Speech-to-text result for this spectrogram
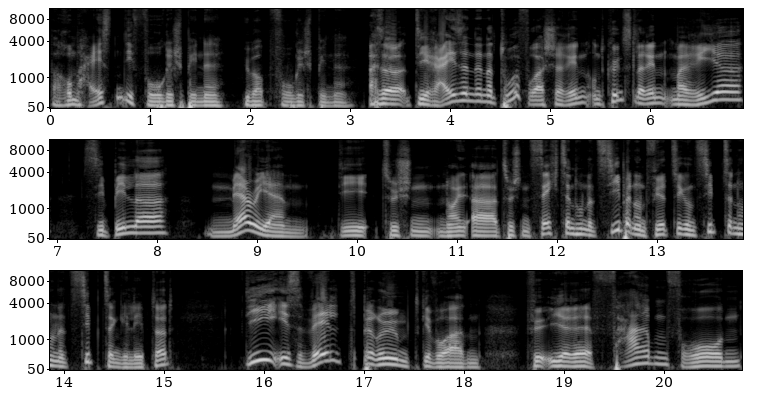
Warum heißt denn die Vogelspinne überhaupt Vogelspinne? Also die reisende Naturforscherin und Künstlerin Maria Sibylla Marian, die zwischen, neun, äh, zwischen 1647 und 1717 gelebt hat, die ist weltberühmt geworden für ihre farbenfrohen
